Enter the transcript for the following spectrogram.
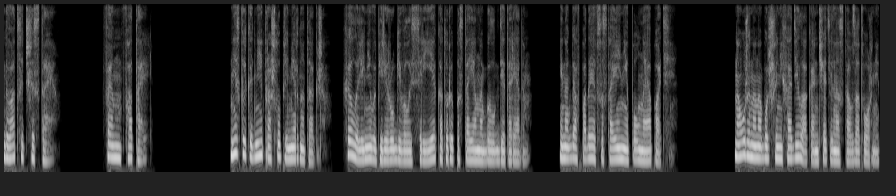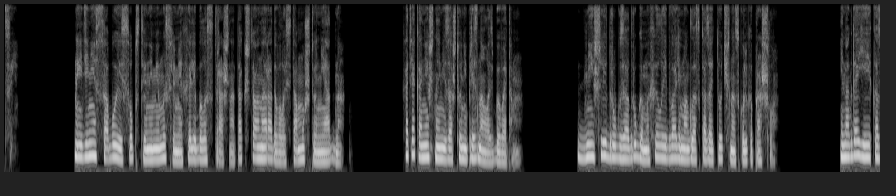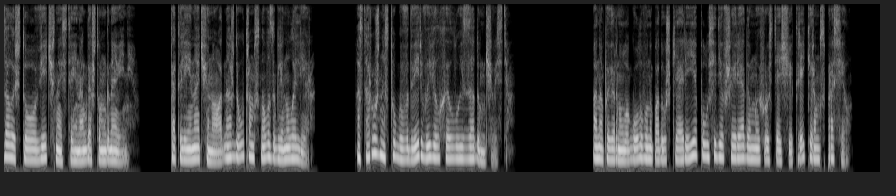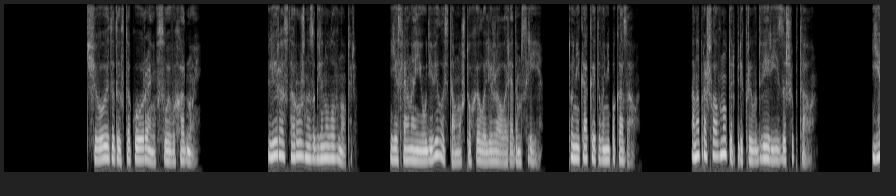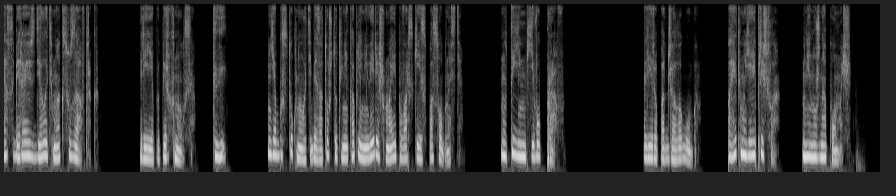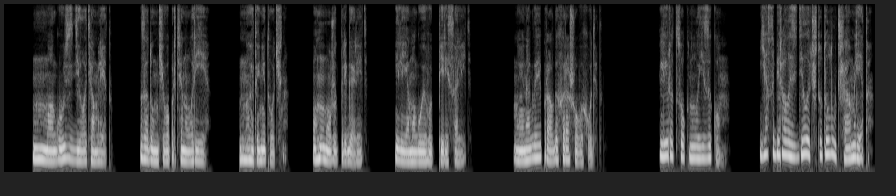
26. Фэм Фаталь. Несколько дней прошло примерно так же. Хелла лениво переругивалась с Рие, который постоянно был где-то рядом, иногда впадая в состояние полной апатии. На ужин она больше не ходила, окончательно став затворницей. Наедине с собой и собственными мыслями Хелли было страшно, так что она радовалась тому, что не одна. Хотя, конечно, ни за что не призналась бы в этом. Дни шли друг за другом, и Хэлла едва ли могла сказать точно, сколько прошло. Иногда ей казалось, что вечность, а иногда что мгновение. Так или иначе, но однажды утром снова заглянула Лера. Осторожный стук в дверь вывел Хеллу из задумчивости. Она повернула голову на подушке, а Рие, полусидевший рядом и хрустящий крекером, спросил. «Чего это ты в такую рань в свой выходной?» Лира осторожно заглянула внутрь. Если она и удивилась тому, что Хэлла лежала рядом с Рия, то никак этого не показала. Она прошла внутрь, прикрыв дверь, и зашептала. «Я собираюсь сделать Максу завтрак». Рия поперхнулся. «Ты?» «Я бы стукнула тебя за то, что ты ни капли не веришь в мои поварские способности. Но ты им его прав». Лира поджала губы. «Поэтому я и пришла. Мне нужна помощь. «Могу сделать омлет», — задумчиво протянул Рия. «Но это не точно. Он может пригореть. Или я могу его пересолить. Но иногда и правда хорошо выходит». Лира цокнула языком. «Я собиралась сделать что-то лучше омлета.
